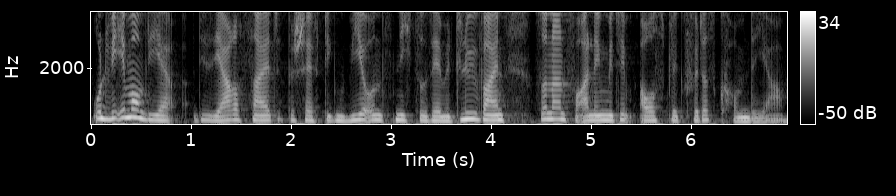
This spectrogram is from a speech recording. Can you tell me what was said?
Und wie immer um die, diese Jahreszeit beschäftigen wir uns nicht so sehr mit Glühwein, sondern vor allen Dingen mit dem Ausblick für das kommende Jahr.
